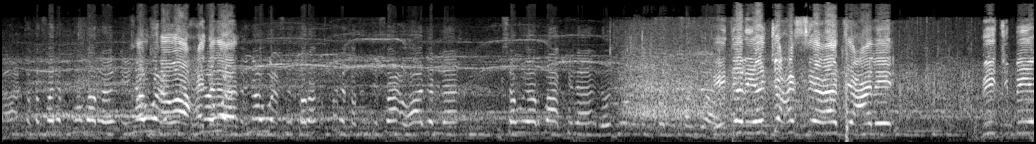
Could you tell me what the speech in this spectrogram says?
أعتقد فريق مضر ينوع واحد ينوع, في طريقه الدفاع وهذا اللي مسوي ارباك إلى الهجوم إذا ينجح السيهاتي عليه بيج- بي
